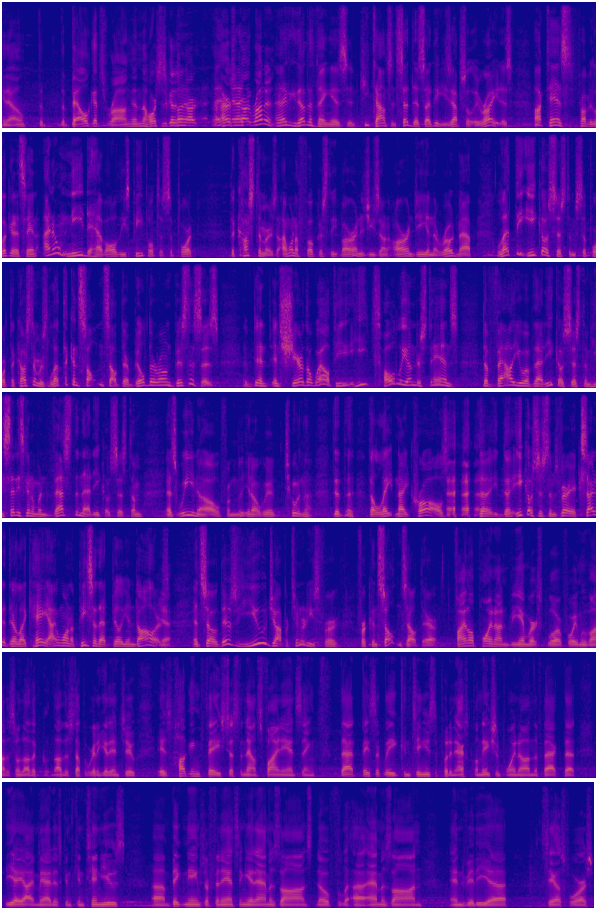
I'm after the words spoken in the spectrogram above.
You know, the, the bell gets rung and the horse is going to start and- start and think- running. And I think the other thing is, and Keith Townsend said this, I think he's absolutely right, is Hock Tan's probably looking at it saying, I don't need to have all these people to support the customers. I want to focus the, our energies on R&D and the roadmap. Let the ecosystem support the customers. Let the consultants out there build their own businesses and, and share the wealth. He, he totally understands the value of that ecosystem. He said he's going to invest in that ecosystem. As we know from, the, you know, we're doing the, the, the, the late night crawls, the, the ecosystem's very excited. They're like, hey, I want a piece of that billion dollars. Yeah. And so there's huge opportunities for, for consultants out there. Final point on VMware Explorer before we move on to some of the other, other stuff that we're going to get into is Hugging Face just announced financing. That basically continues to put an exclamation point on the fact that the AI madness can continues. Um, big names are financing it: Amazon, Snowflake, uh, Amazon, Nvidia, Salesforce,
